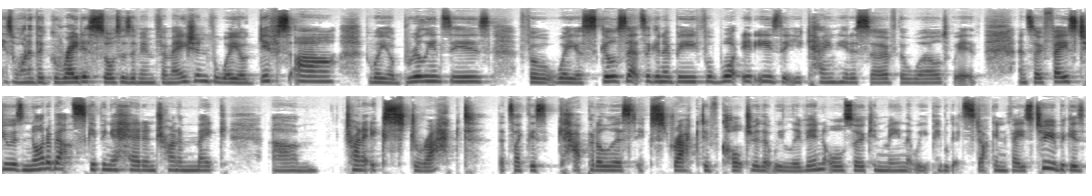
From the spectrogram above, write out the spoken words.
is one of the greatest sources of information for where your gifts are, for where your brilliance is, for where your skill sets are going to be, for what it is that you came here to serve the world with. And so, phase two is not about skipping ahead and trying to make, um, trying to extract that's like this capitalist extractive culture that we live in also can mean that we people get stuck in phase two because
